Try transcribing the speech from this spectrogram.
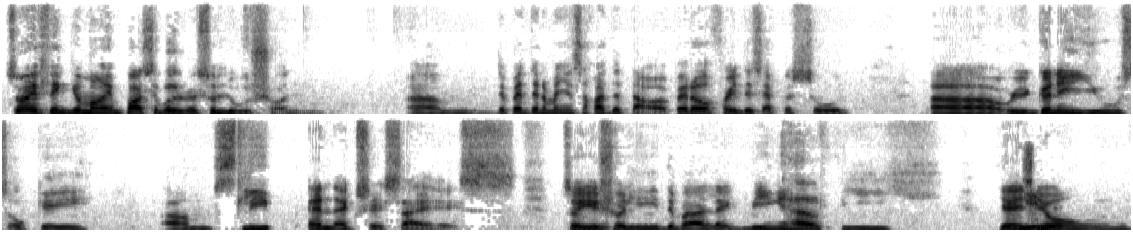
So, I think yung mga impossible resolution, um, depende naman yan sa kada tao. Pero for this episode, uh, we're gonna use, okay, um, sleep and exercise. So, usually, di ba, like, being healthy, yan yung,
